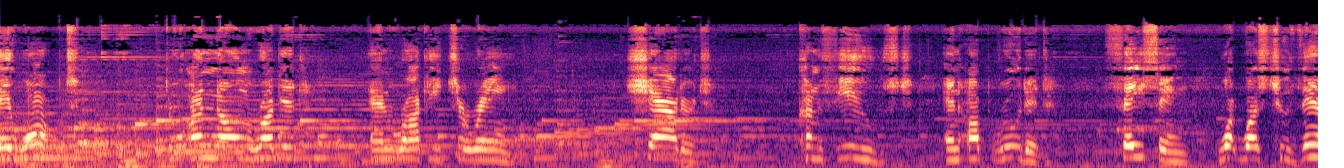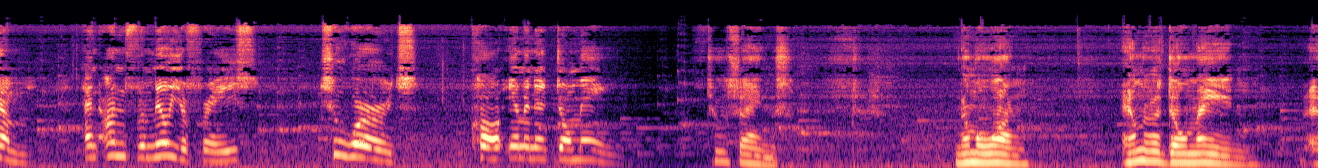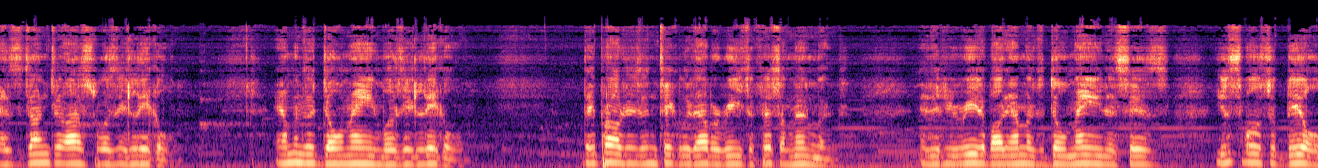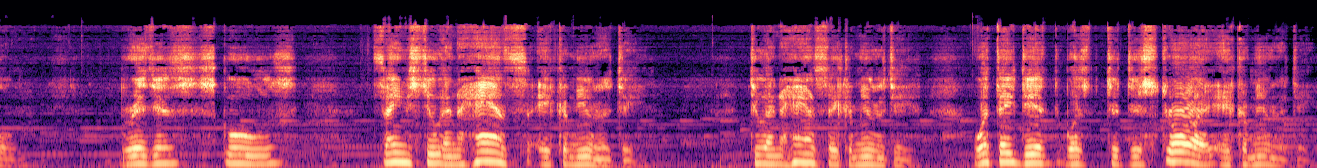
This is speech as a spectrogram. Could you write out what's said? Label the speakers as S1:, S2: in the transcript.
S1: They walked through unknown rugged and rocky terrain, shattered, confused, and uprooted, facing what was to them an unfamiliar phrase, two words called eminent domain.
S2: Two things. Number one, eminent domain, as done to us, was illegal eminent domain was illegal. They probably didn't think we'd ever read the Fifth Amendment. And if you read about eminent domain, it says you're supposed to build bridges, schools, things to enhance a community. To enhance a community. What they did was to destroy a community.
